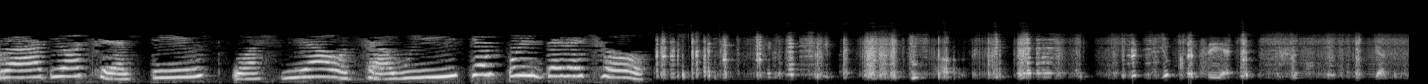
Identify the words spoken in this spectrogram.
radio Celestín，我需要成为更不一样的球。That's it. Got it.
